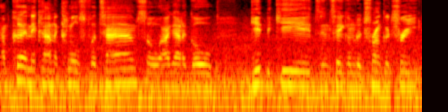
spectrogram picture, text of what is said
I'm cutting it kind of close for time, so I gotta go get the kids and take them to trunk or treat.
